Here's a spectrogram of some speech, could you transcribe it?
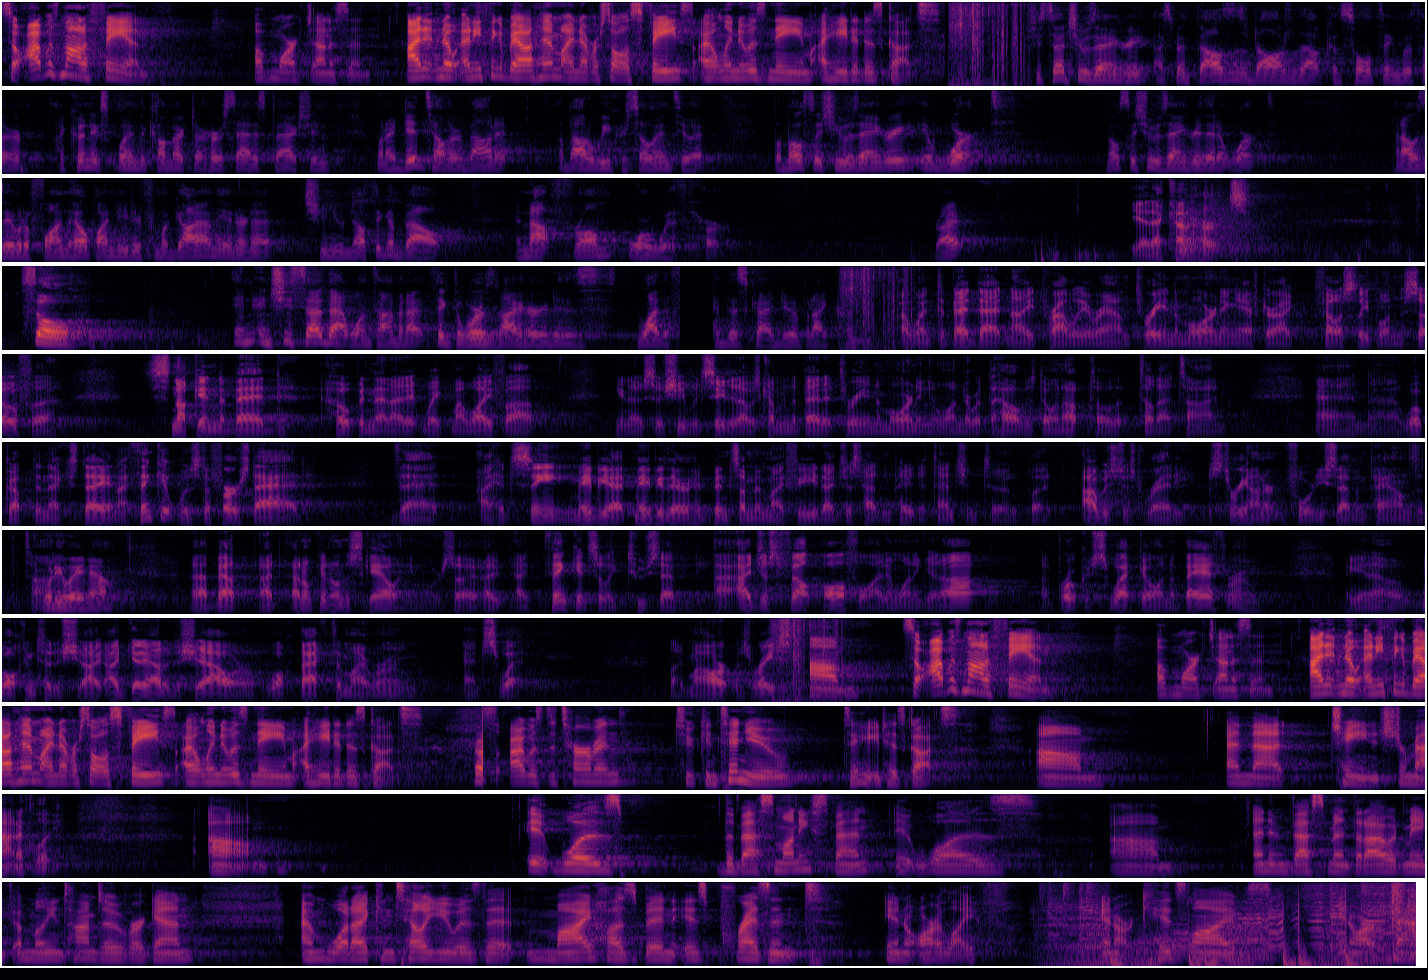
So I was not a fan of Mark Jennison. I didn't know anything about him. I never saw his face. I only knew his name. I hated his guts. She said she was angry. I spent thousands of dollars without consulting with her. I couldn't explain the comeback to her satisfaction when I did tell her about it, about a week or so into it. But mostly she was angry. It worked. Mostly she was angry that it worked. And I was able to find the help I needed from a guy on the internet she knew nothing about and not from or with her. Right? Yeah, that kind of hurts. So, and, and she said that one time, and I think the words that I heard is, why the f- could this guy do it, but I couldn't? I went to bed that night probably around three in the morning after I fell asleep on the sofa, snuck into bed hoping that I didn't wake my wife up, you know, so she would see that I was coming to bed at three in the morning and wonder what the hell I was doing up till, till that time. And uh, woke up the next day, and I think it was the first ad that I had seen. Maybe, I, maybe there had been some in my feed I just hadn't paid attention to, but I was just ready. It was 347 pounds at the time. What do you weigh now? About, I, I don't get on the scale anymore, so I, I think it's like 270. I, I just felt awful. I didn't want to get up. I broke a sweat going to the bathroom. You know, walking to the shower, I'd get out of the shower, walk back to my room, and sweat. Like my heart was racing. Um, so I was not a fan of Mark Jennison. I didn't know anything about him. I never saw his face. I only knew his name. I hated his guts. I was determined to continue to hate his guts. Um, and that changed dramatically. Um, it was the best money spent. It was um, an investment that I would make a million times over again. And what I can tell you is that my husband is present in our life, in our kids' lives, in our family.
